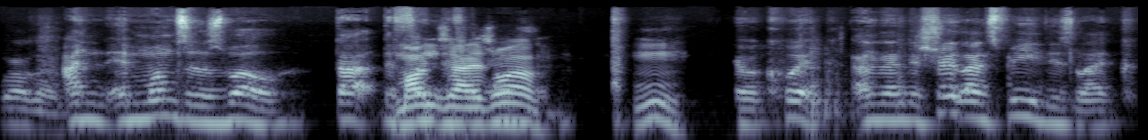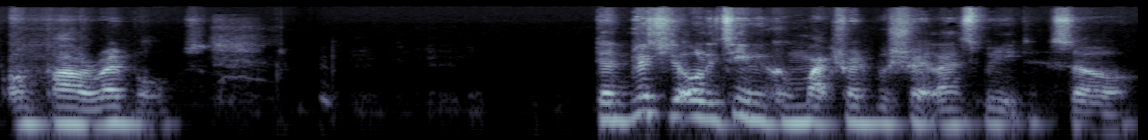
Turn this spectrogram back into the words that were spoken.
Well done. and in Monza as well. That the Monza as well. Mm. They were quick, and then the straight line speed is like on par with Red Bulls. They're literally the only team who can match Red Bull straight line speed. So,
